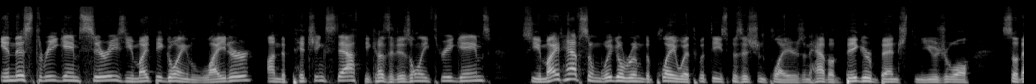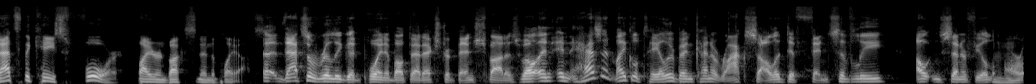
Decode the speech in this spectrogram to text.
In this three game series, you might be going lighter on the pitching staff because it is only three games. So you might have some wiggle room to play with with these position players and have a bigger bench than usual. So that's the case for Byron Buxton in the playoffs. Uh, that's a really good point about that extra bench spot as well. And and hasn't Michael Taylor been kind of rock solid defensively out in center field mm-hmm. all,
